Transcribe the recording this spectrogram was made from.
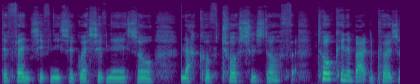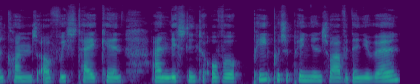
defensiveness, aggressiveness, or lack of trust and stuff. Talking about the pros and cons of risk taking and listening to other people's opinions rather than your own.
